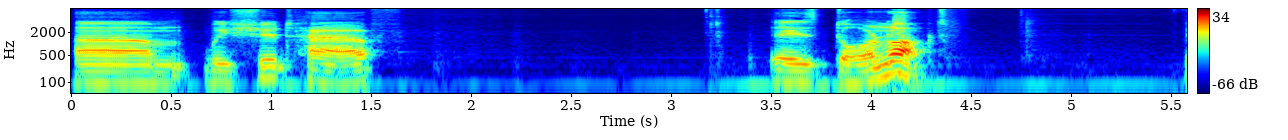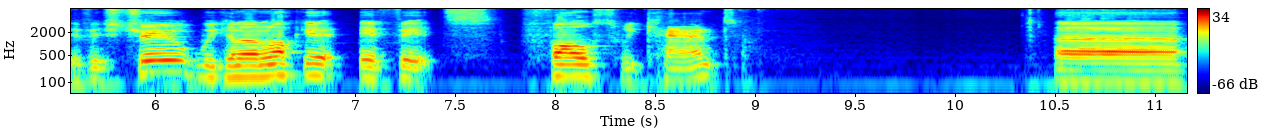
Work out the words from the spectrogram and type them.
um, we should have is door unlocked. If it's true, we can unlock it. If it's false, we can't. Uh,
